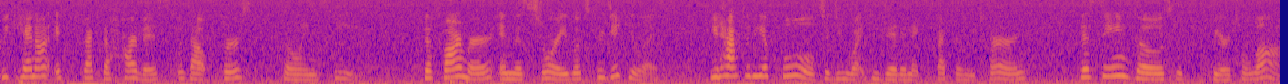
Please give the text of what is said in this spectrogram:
We cannot expect a harvest without first sowing seed. The farmer in this story looks ridiculous. You'd have to be a fool to do what he did and expect a return. The same goes with spiritual law.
